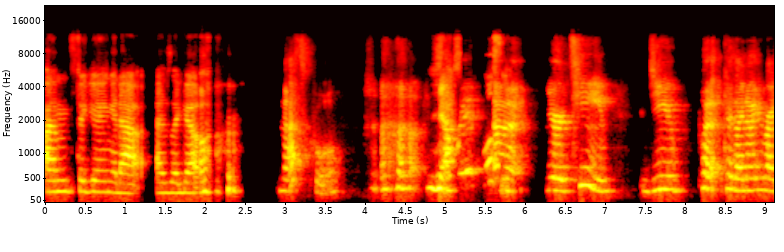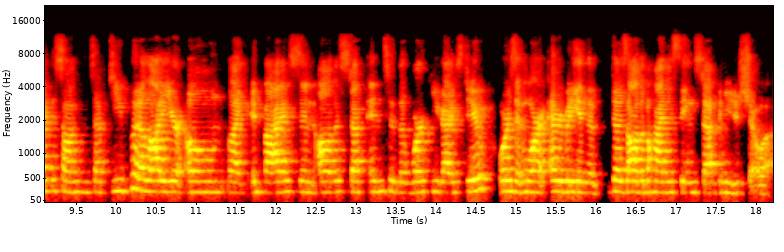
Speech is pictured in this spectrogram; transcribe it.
I'm figuring it out as I go. That's cool. yeah. So with, uh, your team, do you put because I know you write the songs and stuff. Do you put a lot of your own like advice and all this stuff into the work you guys do, or is it more everybody in the does all the behind the scenes stuff and you just show up?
